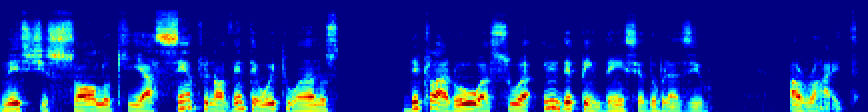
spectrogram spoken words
neste solo que há 198 anos declarou a sua independência do Brasil. Alright.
